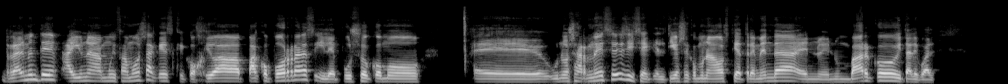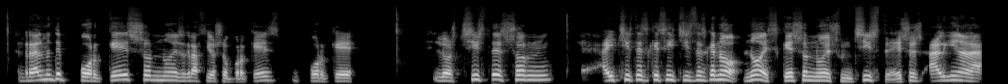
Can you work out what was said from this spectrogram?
Realmente hay una muy famosa que es que cogió a Paco Porras y le puso como eh, unos arneses y el tío se come una hostia tremenda en, en, un barco y tal y cual. Realmente, ¿por qué eso no es gracioso? Porque es porque los chistes son. Hay chistes que sí, chistes que no. No, es que eso no es un chiste. Eso es alguien a,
